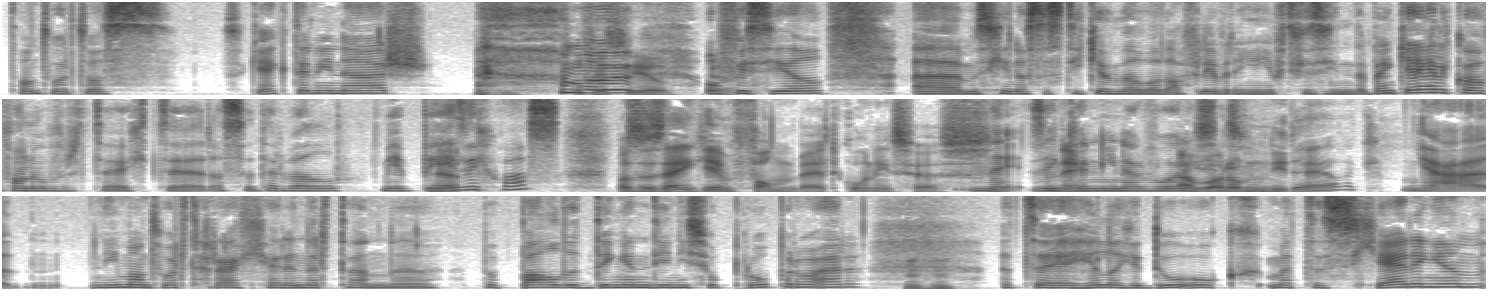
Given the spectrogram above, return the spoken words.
Het antwoord was, ze kijkt er niet naar. Maar- Officieel. ja. Officieel. Eh, misschien dat ze stiekem wel wat afleveringen heeft gezien. Daar ben ik eigenlijk wel van overtuigd, eh, dat ze daar wel mee bezig was. Maar ze zijn geen fan bij het Koningshuis. Nee, zeker niet naar voren. En waarom niet eigenlijk? Ja, niemand wordt graag herinnerd aan eh, bepaalde dingen die niet zo proper waren. Mhm. Het hele gedoe ook met de scheidingen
